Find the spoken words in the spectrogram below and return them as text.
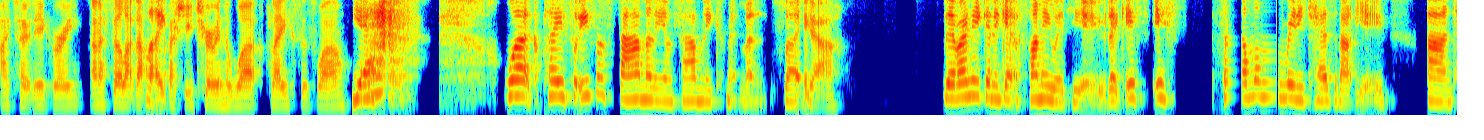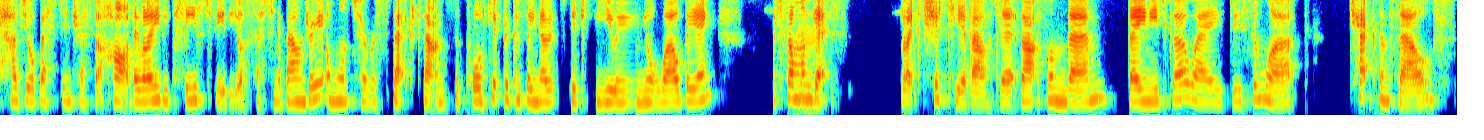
I totally agree. And I feel like that's like, especially true in the workplace as well. Yeah. Workplace or even family and family commitments. Like, yeah, they're only going to get funny with you. Like, if, if, someone really cares about you and has your best interests at heart, they will only be pleased for you that you're setting a boundary and want to respect that and support it because they know it's good for you and your well-being. If someone mm. gets like shitty about it, that's on them. They need to go away, do some work, check themselves,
